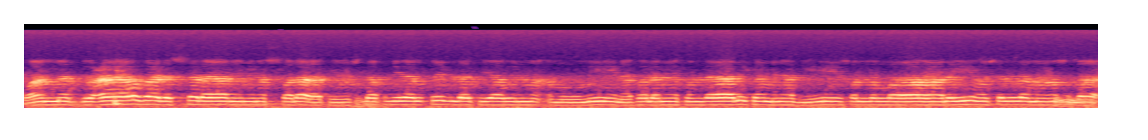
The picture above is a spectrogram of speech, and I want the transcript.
وأما الدعاء بعد السلام من الصلاة مستقبل القبلة أو المأمومين فلم يكن ذلك من هديه صلى الله عليه وسلم أصلا.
